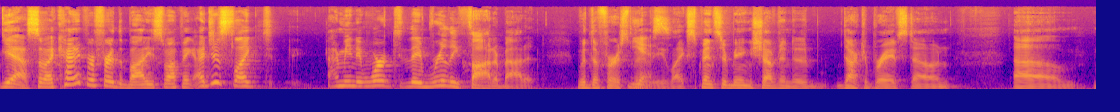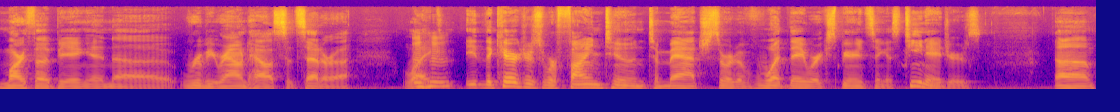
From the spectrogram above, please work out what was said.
Yeah, so I kind of preferred the body swapping. I just liked I mean it worked they really thought about it with the first movie. Yes. Like Spencer being shoved into Dr. Bravestone, um, Martha being in uh, Ruby Roundhouse, etc. Like it- the characters were fine tuned to match sort of what they were experiencing as teenagers. Um,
